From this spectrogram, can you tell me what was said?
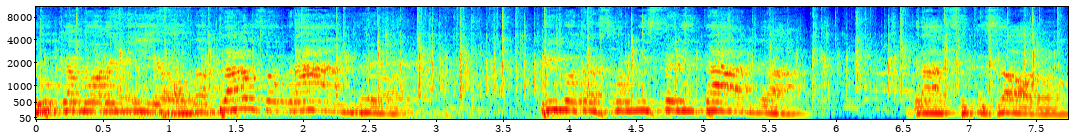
Luca amore mio, un applauso grande! primo trasformista in Italia. Grazie tesoro.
